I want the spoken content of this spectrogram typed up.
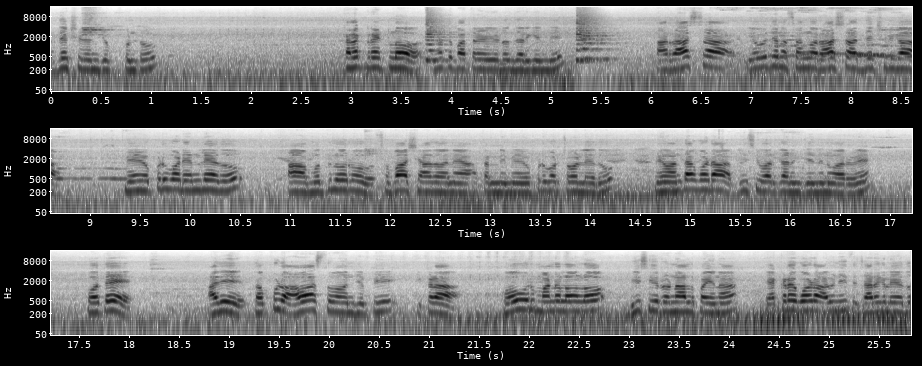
అధ్యక్షుడని చెప్పుకుంటూ కలెక్టరేట్లో వినతి పత్రం ఇవ్వడం జరిగింది. ఆ రాష్ట్ర యువజన సంఘం రాష్ట్ర అధ్యక్షుడిగా మేము ఎప్పుడు కూడా వినలేదు. ఆ ముద్దులూరు సుభాష్ యాదవ్ అనే అతన్ని మేము ఎప్పుడు కూడా చూడలేదు. మేమంతా కూడా బీసీ వర్గానికి చెందిన వారమే. పోతే అది తప్పుడు అవాస్తవం అని చెప్పి ఇక్కడ కోవూరు మండలంలో బీసీ రుణాల పైన ఎక్కడ కూడా అవినీతి జరగలేదు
